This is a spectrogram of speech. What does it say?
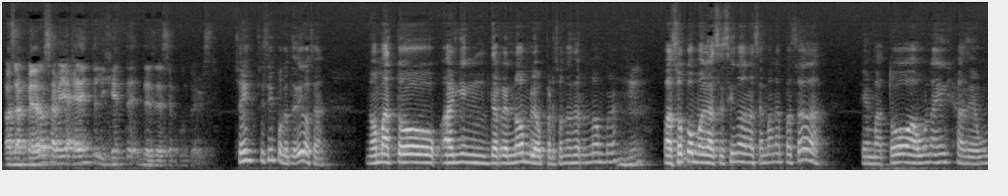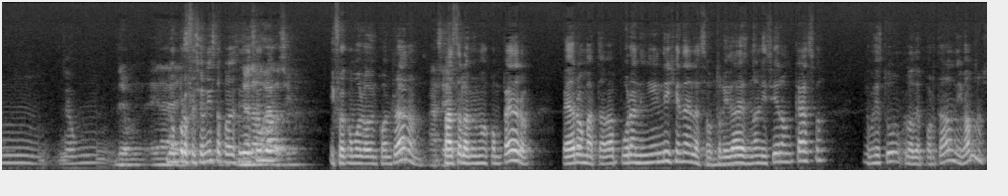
o sea, Pedro sabía, era inteligente desde ese punto de vista. Sí, sí, sí, porque te digo, o sea, no mató a alguien de renombre o personas de renombre, pasó como el asesino de la semana pasada, que mató a una hija de un, de un, de un, profesionista, por así decirlo, y fue como lo encontraron. Pasa lo mismo con Pedro. Pedro mataba a pura niña indígena, las autoridades no le hicieron caso, pues tú lo deportaron y vámonos.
